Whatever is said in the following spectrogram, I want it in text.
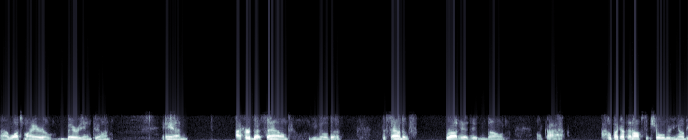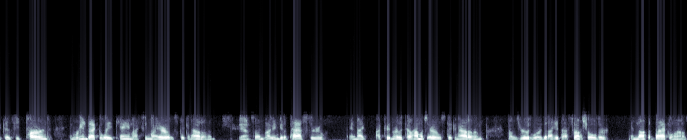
I watched my arrow bury into him and I heard that sound, you know, the the sound of broadhead hitting bone. Like I I hope I got that opposite shoulder, you know, because he turned and ran back the way he came. I see my arrow sticking out of him. Yeah. So I knew I didn't get a pass through and I I couldn't really tell how much arrow was sticking out of him. I was really worried that I hit that front shoulder and not the back one. I was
